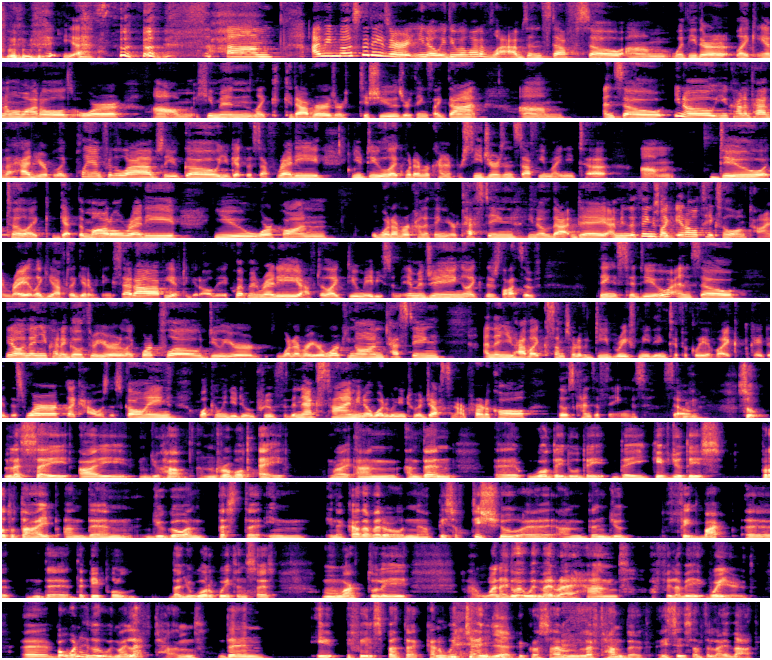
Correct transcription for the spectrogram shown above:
yes. Um, I mean, most of the days are, you know, we do a lot of labs and stuff. So, um, with either like animal models or, um, human like cadavers or tissues or things like that. Um, and so, you know, you kind of have had your like plan for the lab. So you go, you get the stuff ready, you do like whatever kind of procedures and stuff you might need to, um, do to like get the model ready. You work on, whatever kind of thing you're testing, you know, that day. I mean, the things like it all takes a long time, right? Like you have to get everything set up, you have to get all the equipment ready, you have to like do maybe some imaging, like there's lots of things to do. And so, you know, and then you kind of go through your like workflow, do your whatever you're working on, testing, and then you have like some sort of debrief meeting typically of like, okay, did this work? Like how is this going? What can we do to improve for the next time? You know, what do we need to adjust in our protocol? Those kinds of things. So. So let's say I you have robot A, right? And and then uh, what they do, they they give you this prototype, and then you go and test it in in a cadaver or in a piece of tissue, uh, and then you feedback uh, the the people that you work with and says, mm, actually, when I do it with my right hand, I feel a bit weird. Uh, but when I do it with my left hand, then it, it feels better. Can we change it because I'm left-handed? Is it something like that?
